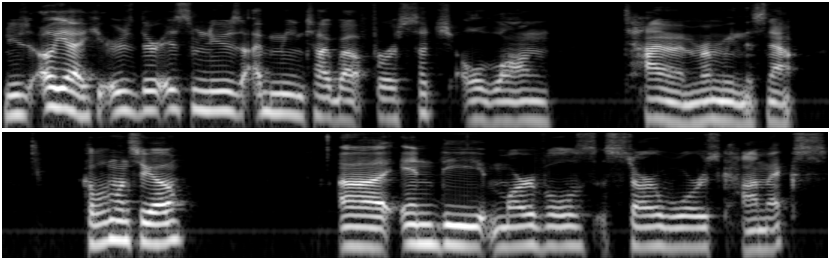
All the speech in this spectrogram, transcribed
news? Oh yeah, here's there is some news I've been meaning to talk about for such a long time. I'm remembering this now. A couple months ago, uh, in the Marvel's Star Wars comics,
